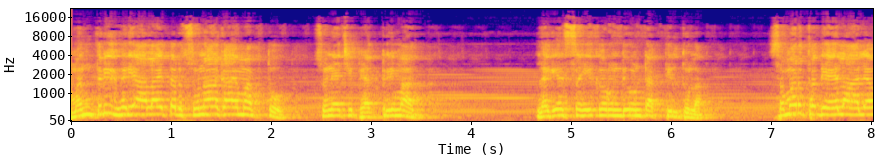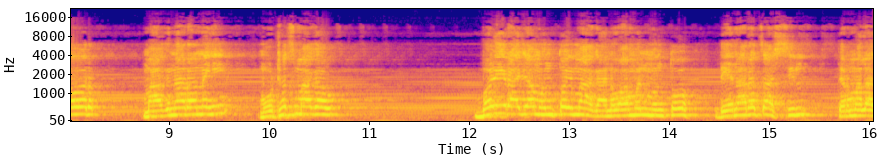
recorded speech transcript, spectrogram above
मंत्री घरी आलाय तर सुना काय मागतो? सुन्याची फॅक्टरी माग. लगेच सही करून देऊन टाकतील तुला. समर्थ द्यायला आल्यावर मागणारा नाही मोठच मागाव. बळीराजा म्हणतोय माग आणि वामन म्हणतो देणारच असतील तर मला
